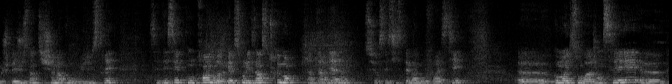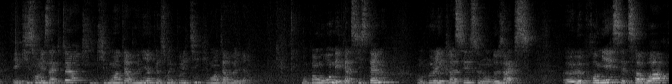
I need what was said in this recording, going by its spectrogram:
je fais juste un petit schéma pour vous illustrer c'est d'essayer de comprendre quels sont les instruments qui interviennent sur ces systèmes agroforestiers, euh, comment ils sont agencés et qui sont les acteurs qui, vont intervenir, quelles sont les politiques qui vont intervenir. Donc en gros, mes quatre systèmes, on peut les classer selon deux axes. Euh, le premier, c'est de savoir,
